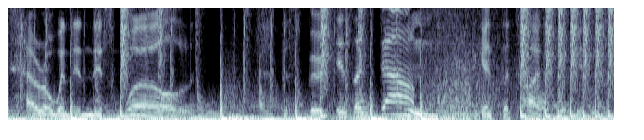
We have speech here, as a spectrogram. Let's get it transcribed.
terror within this world. The Spirit is a dam against the tide of wickedness.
